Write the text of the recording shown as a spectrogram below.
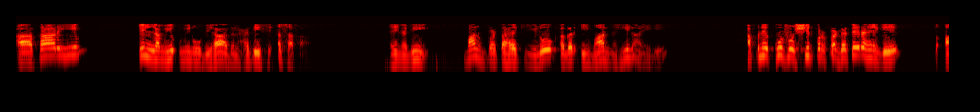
آثار علم یؤمنو بحاد الحدیث اصفا اے نبی، معلوم پڑتا ہے کہ یہ لوگ اگر ایمان نہیں لائیں گے، اپنے کف و شر پر ڈٹے رہیں گے تو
